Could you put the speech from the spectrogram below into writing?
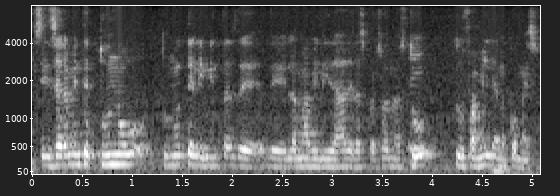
sinceramente, tú no, tú no te alimentas de, de la amabilidad de las personas. Tú, tu familia no come eso.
